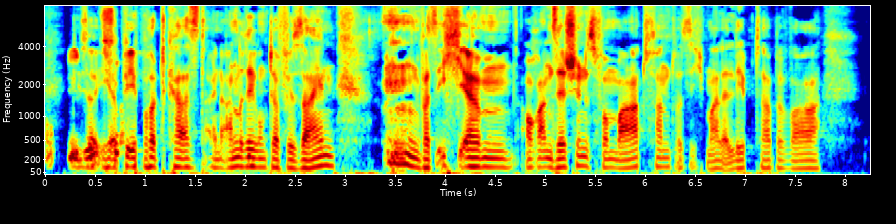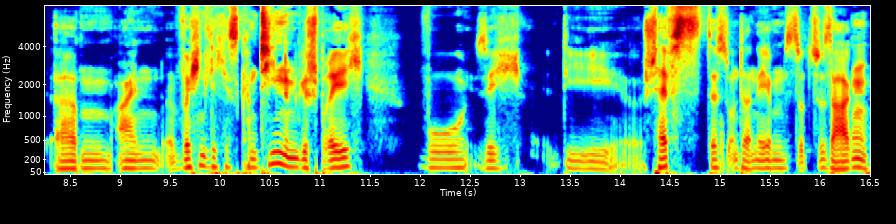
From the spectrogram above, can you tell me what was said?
dieser ERP-Podcast eine Anregung dafür sein. Was ich ähm, auch ein sehr schönes Format fand, was ich mal erlebt habe, war ähm, ein wöchentliches Kantinengespräch, wo sich die Chefs des Unternehmens sozusagen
